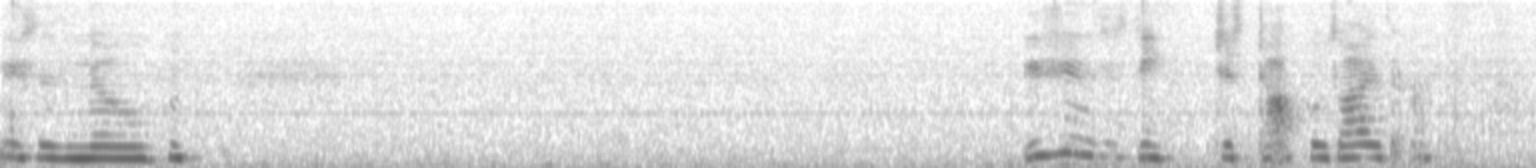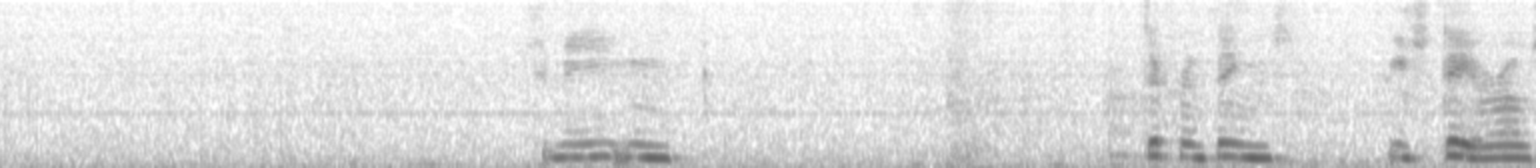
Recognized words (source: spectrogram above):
He says no. you shouldn't just eat just tacos either. Should be eating different things each day or else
